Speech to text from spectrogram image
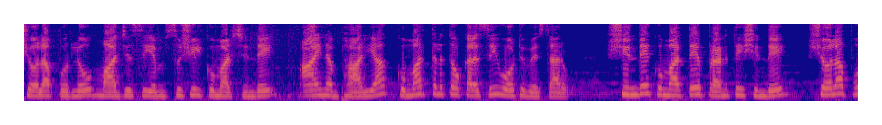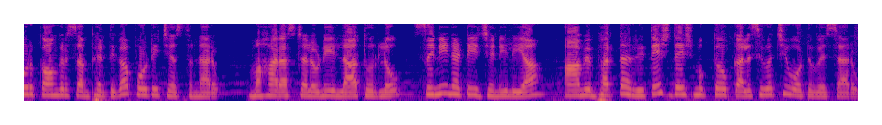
షోలాపూర్లో మాజీ సీఎం సుశీల్ కుమార్ షిందే ఆయన భార్య కుమార్తెలతో కలిసి ఓటు వేశారు. షిందే కుమార్తె ప్రణతి షిందే షోలాపూర్ కాంగ్రెస్ అభ్యర్థిగా పోటీ చేస్తున్నారు. మహారాష్టలోని లాతూర్లో సినీ నటి జెనీలియా ఆమె భర్త రితేష్ దేశ్ముఖ్తో కలిసి వచ్చి ఓటు వేశారు.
